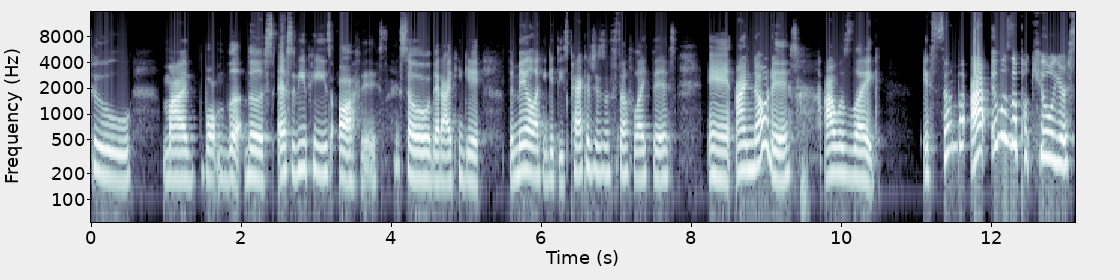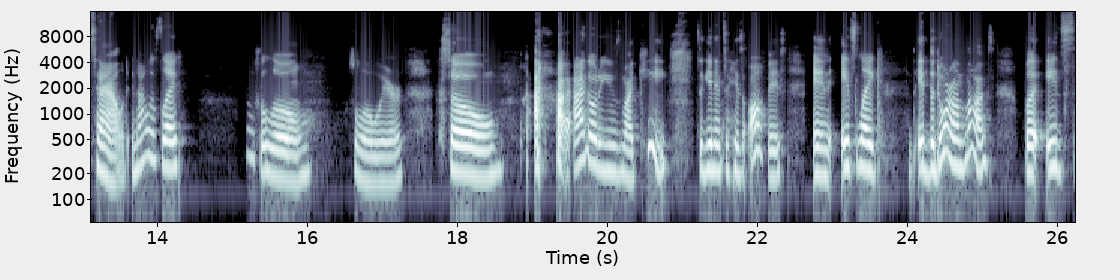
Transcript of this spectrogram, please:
to my the the SVP's office so that I can get the mail, I can get these packages and stuff like this. And I noticed I was like, is somebody I, it was a peculiar sound and I was like, it's a little it's a little weird. So I, I go to use my key to get into his office and it's like it, the door unlocks, but it's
